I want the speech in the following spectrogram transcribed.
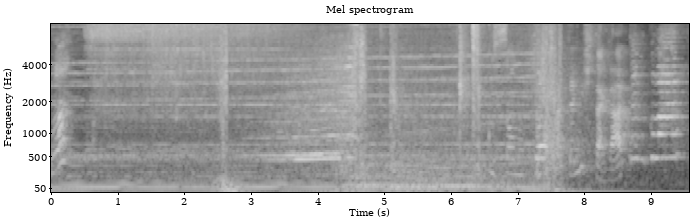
מה? אתם השתגעתם כבר?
